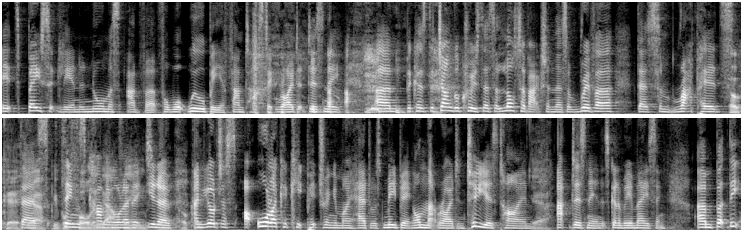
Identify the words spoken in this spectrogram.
it's basically an enormous advert for what will be a fantastic ride at Disney. Um, because the Jungle Cruise, there's a lot of action. There's a river, there's some rapids, Okay, there's yeah, things coming all over, you know. okay. And you're just, uh, all I could keep picturing in my head was me being on that ride in two years' time Yeah. at Disney, and it's going to be amazing. Um, but the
